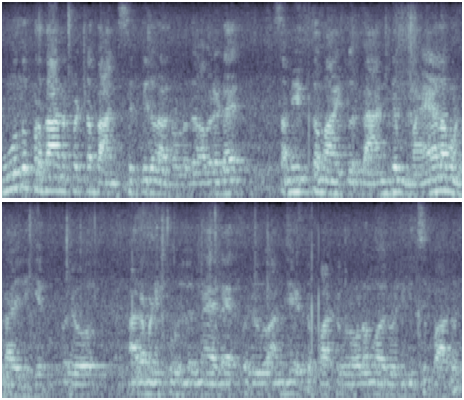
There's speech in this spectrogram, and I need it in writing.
മൂന്ന് പ്രധാനപ്പെട്ട ബാൻഡ് സെറ്റുകളാണുള്ളത്. അവരുടെ സംയുക്തമായിട്ടുള്ള ബാൻഡ് മേളം ഉണ്ടായിരിക്കും. ഒരു അരമണിക്കൂറിൽ മേലെ ഒരു അഞ്ച് എട്ട് പാട്ടുകളോളം അവർ ഒരുമിച്ച് പാടും.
